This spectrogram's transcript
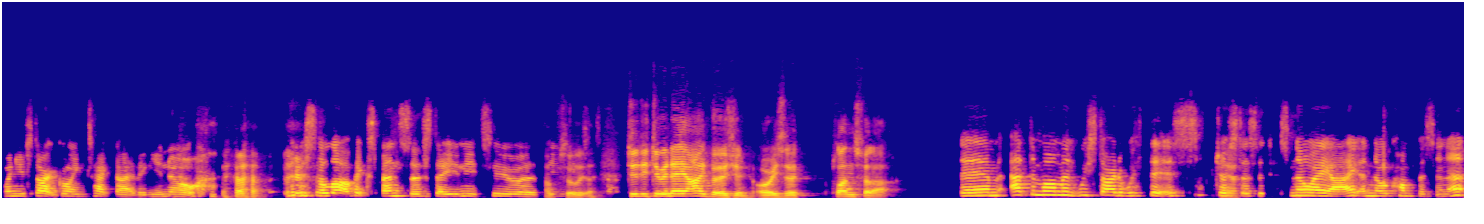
when you start going tech diving, you know there's a lot of expenses that you need to. Uh, you need to Absolutely. Do they do an AI version, or is there plans for that? Um, at the moment, we started with this just as it's no AI and no compass in it.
